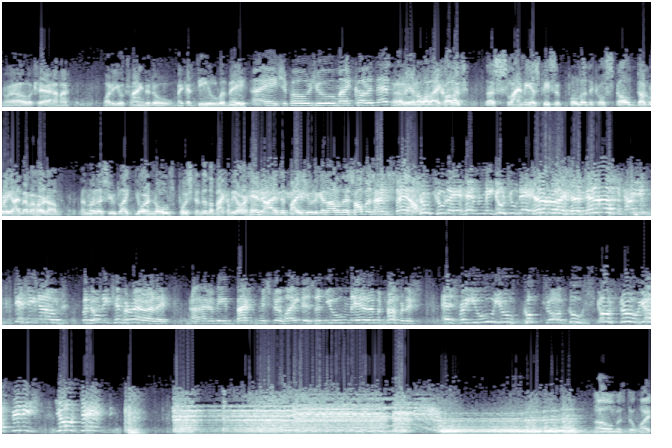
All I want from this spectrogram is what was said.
Well, look here, Hammer. What are you trying to do? Make a deal with me? I suppose you might call it that? Well, you know what I call it? The slimiest piece of political skullduggery I've ever heard of. And unless you'd like your nose pushed into the back of your head, I'd advise you to get out of this office and stay out. Don't you lay a hand on me, don't you dare! Get out, I said, get out! I'm getting out, but only temporarily. I'll be back, Mr. White, as the new mayor of Metropolis. As for you, you cooked your goose. You're through. You're finished. You're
